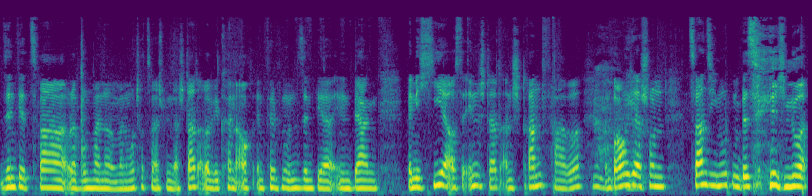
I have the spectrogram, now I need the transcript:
sind wir zwar, oder wohnt meine, meine Mutter zum Beispiel in der Stadt, aber wir können auch in fünf Minuten sind wir in den Bergen. Wenn ich hier aus der Innenstadt an den Strand fahre, dann brauche ich ja schon 20 Minuten, bis ich nur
